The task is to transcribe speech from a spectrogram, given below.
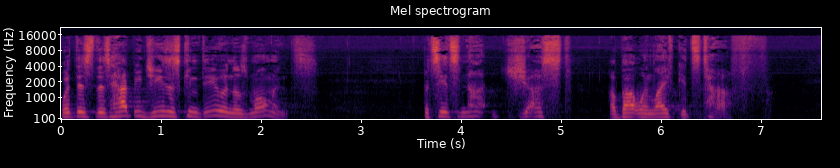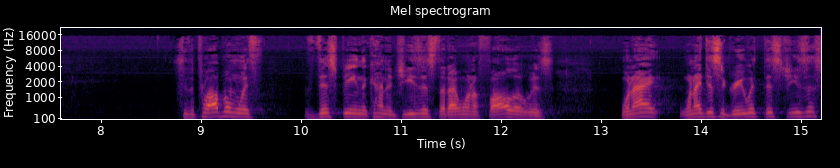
what this, this happy Jesus can do in those moments. But see, it's not just about when life gets tough. See, the problem with this being the kind of Jesus that I want to follow is when I, when I disagree with this Jesus,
